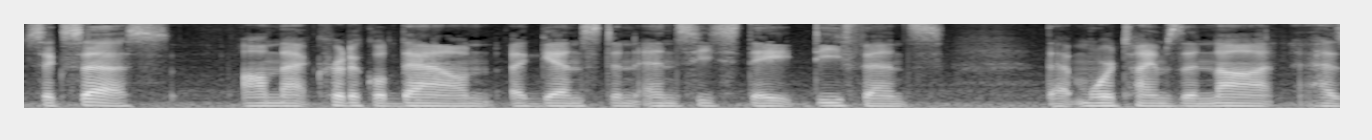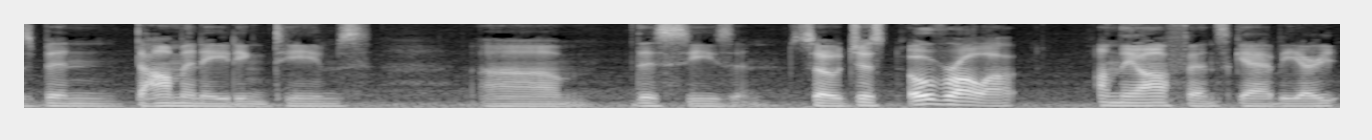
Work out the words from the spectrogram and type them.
success on that critical down against an NC State defense that more times than not has been dominating teams um, this season. So just overall on the offense, Gabby? Are you,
